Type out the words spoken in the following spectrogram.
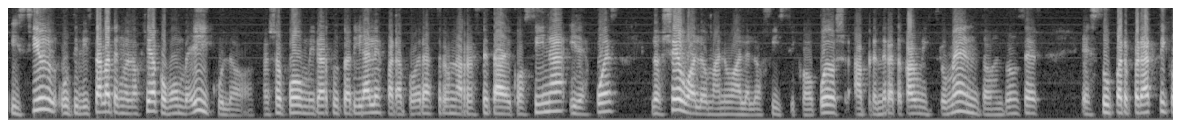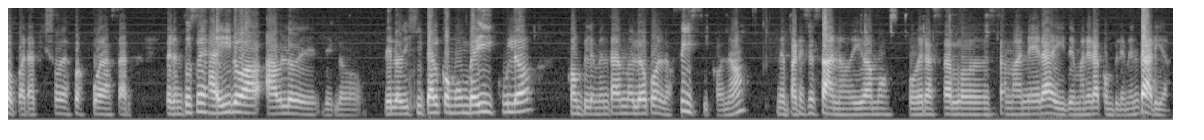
y sí utilizar la tecnología como un vehículo. O sea, yo puedo mirar tutoriales para poder hacer una receta de cocina y después lo llevo a lo manual, a lo físico. Puedo aprender a tocar un instrumento, entonces es súper práctico para que yo después pueda hacer. Pero entonces ahí lo hablo de, lo, de lo digital como un vehículo, complementándolo con lo físico, ¿no? Me parece sano, digamos, poder hacerlo de esa manera y de manera complementaria.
